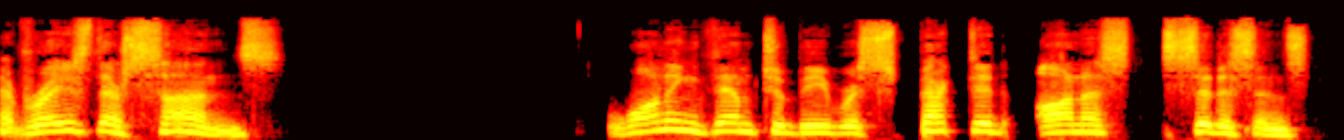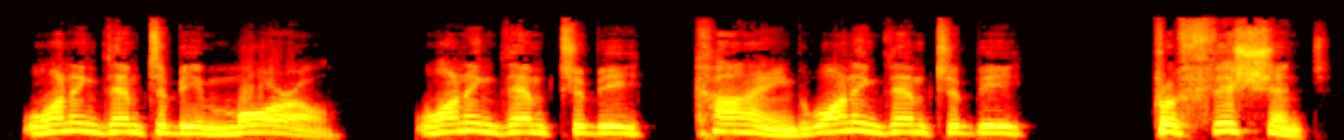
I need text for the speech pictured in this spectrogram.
have raised their sons wanting them to be respected, honest citizens, wanting them to be moral, wanting them to be kind, wanting them to be proficient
